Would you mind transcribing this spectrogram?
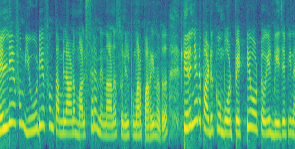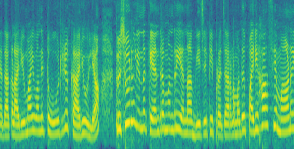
എൽ ഡി എഫും യു ഡി എഫും തമ്മിലാണ് മത്സരം എന്നാണ് സുനിൽകുമാർ പറയുന്നത്. തിരഞ്ഞെടുപ്പ് അടുക്കുമ്പോൾ പെട്ടി ഓട്ടോയിൽ ബി ജെ പി നേതാക്കൾ അരിയുമായി വന്നിട്ട് ഒരു കാര്യവുമില്ല. തൃശൂരിൽ നിന്ന് കേന്ദ്രമന്ത്രി എന്ന ബി ജെ പി പ്രചാരണം അത് പരിഹാസ്യമാണ്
